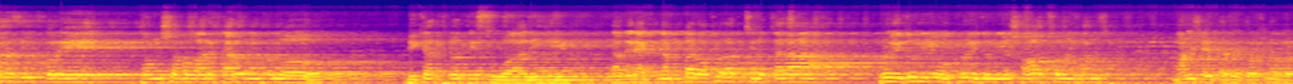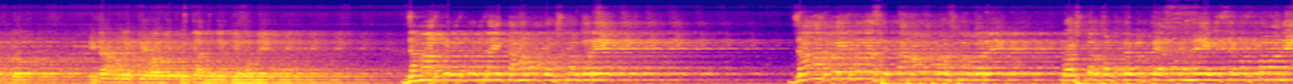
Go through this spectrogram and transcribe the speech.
নাজিল করে ধ্বংস হওয়ার কারণ হলো বিকাত্রতি তাদের এক নাম্বার অপরাধ ছিল তারা প্রয়োজনীয় প্রয়োজনীয় সব সময় মানুষ, মানুষের কাছে প্রশ্ন করত, এটা হলে কি হবে, ওইটা হলে কি হবে? যাহা প্রয়োজন নাই তাহাও প্রশ্ন করে। যাহা প্রয়োজন আছে তাহাও প্রশ্ন করে। প্রশ্ন করতে করতে এমন হয়ে গেছে বর্তমানে।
